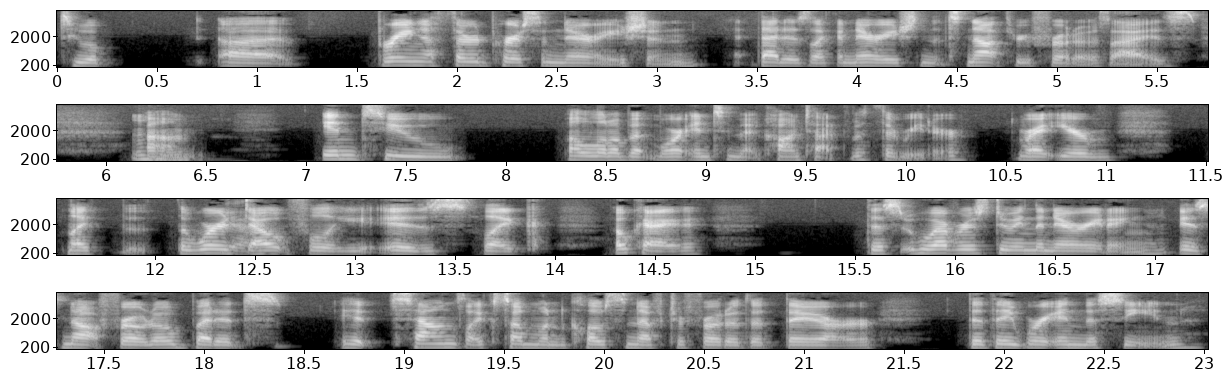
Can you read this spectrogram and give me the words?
to uh, bring a third person narration that is like a narration that's not through Frodo's eyes um, into a little bit more intimate contact with the reader, right? You're like the, the word Yeah. doubtfully is like, okay, this whoever's doing the narrating is not Frodo, but it's it sounds like someone close enough to Frodo that they are that they were in the scene.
